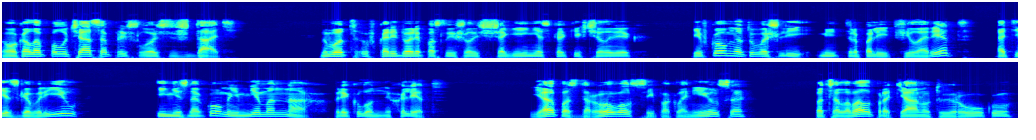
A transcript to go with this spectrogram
Около получаса пришлось ждать. Ну вот в коридоре послышались шаги нескольких человек и в комнату вошли митрополит Филарет, отец Гавриил и незнакомый мне монах преклонных лет. Я поздоровался и поклонился, поцеловал протянутую руку.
